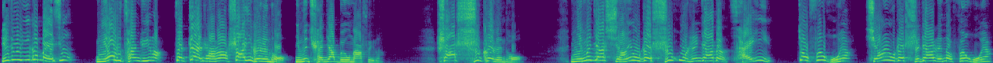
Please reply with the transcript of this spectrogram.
也就是一个百姓，你要是参军了，在战场上杀一颗人头，你们全家不用纳税了。杀十颗人头，你们家享有这十户人家的才艺，叫分红呀，享有这十家人的分红呀。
